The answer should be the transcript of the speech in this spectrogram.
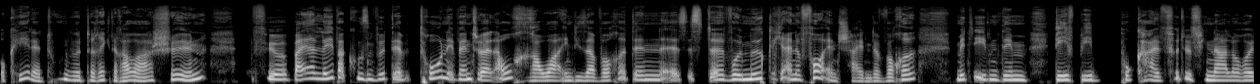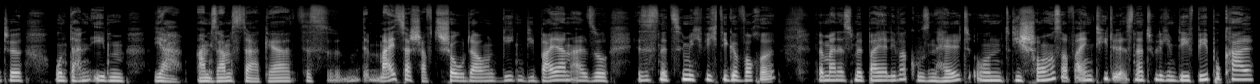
okay, der Ton wird direkt rauer. Schön. Für Bayer Leverkusen wird der Ton eventuell auch rauer in dieser Woche, denn es ist äh, wohl möglich eine vorentscheidende Woche mit eben dem DFB Pokal-Viertelfinale heute und dann eben, ja, am Samstag, ja, das äh, Meisterschaftsshowdown gegen die Bayern. Also es ist eine ziemlich wichtige Woche, wenn man es mit Bayer Leverkusen hält. Und die Chance auf einen Titel ist natürlich im DFB-Pokal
